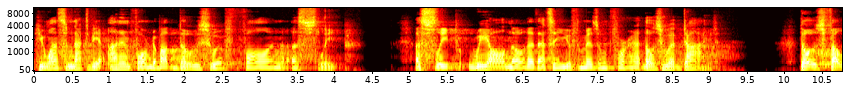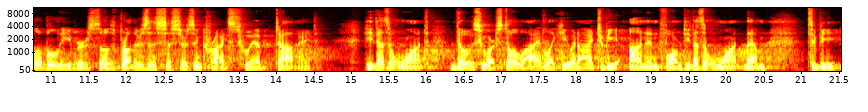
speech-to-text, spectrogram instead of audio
he wants them not to be uninformed about those who have fallen asleep asleep. We all know that that's a euphemism for those who have died. Those fellow believers, those brothers and sisters in Christ who have died. He doesn't want those who are still alive, like you and I, to be uninformed. He doesn't want them to be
